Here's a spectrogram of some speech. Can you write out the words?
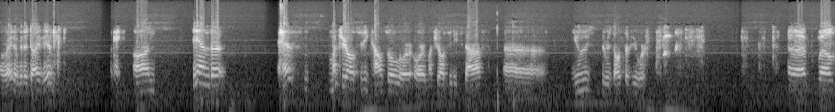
All right, I'm going to dive in. Okay. On and uh, has Montreal City Council or, or Montreal City staff uh, used the results of your work? Uh, well,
